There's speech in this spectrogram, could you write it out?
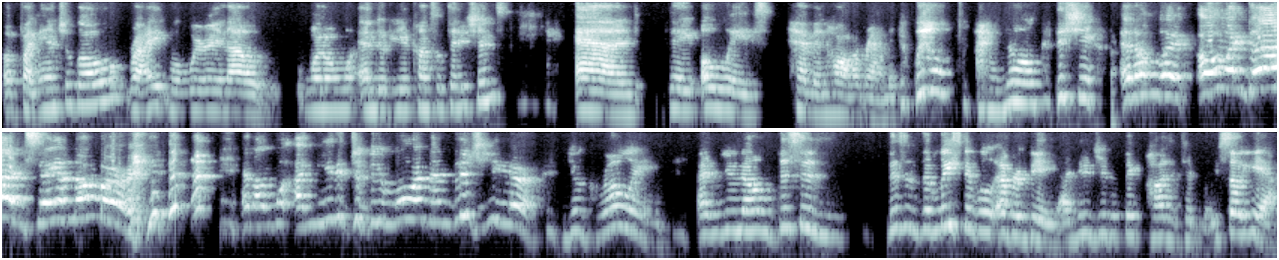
a financial goal, right? When we're in our one-on-one end of year consultations. And they always hem and haw around it. Well, I don't know this year. And I'm like, oh my God, say a number. and I, I need it to be more than this year. You're growing. And you know, this is this is the least it will ever be. I need you to think positively. So yeah.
